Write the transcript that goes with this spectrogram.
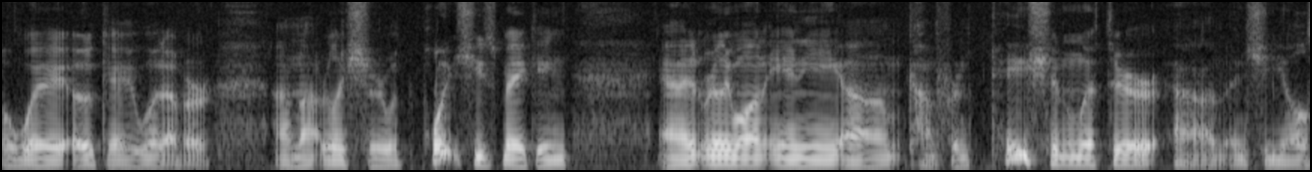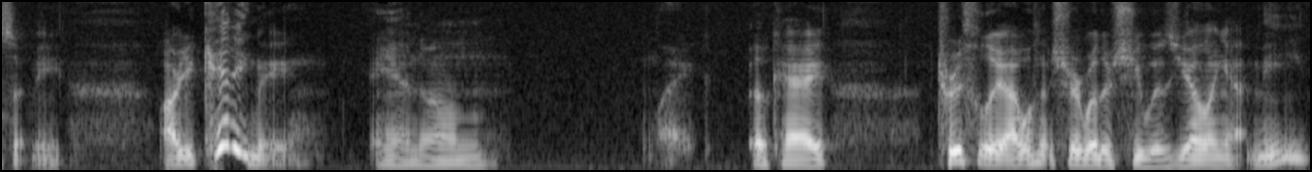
away. Okay, whatever. I'm not really sure what the point she's making, and I didn't really want any um, confrontation with her, um, and she yells at me, Are you kidding me? And, um, like, okay. Truthfully, I wasn't sure whether she was yelling at me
